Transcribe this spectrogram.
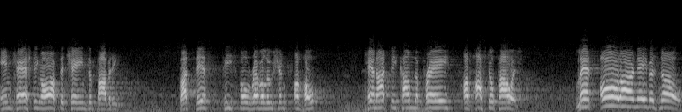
in casting off the chains of poverty. But this peaceful revolution of hope cannot become the prey of hostile powers. Let all our neighbors know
